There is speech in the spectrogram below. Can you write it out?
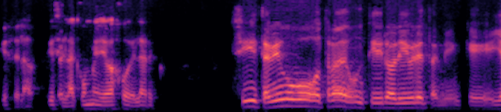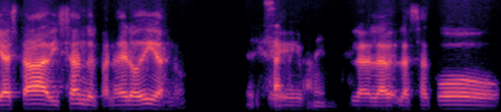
Que se, la, que se la come debajo del arco. Sí, también hubo otra de un tiro libre también que ya estaba avisando el panadero Díaz, ¿no? Exactamente. Eh, la, la, sacó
